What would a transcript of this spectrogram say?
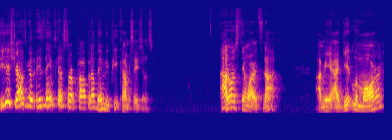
CJ Stroud's got his name's got to start popping up MVP conversations. I don't understand why it's not. I mean, I get Lamar.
